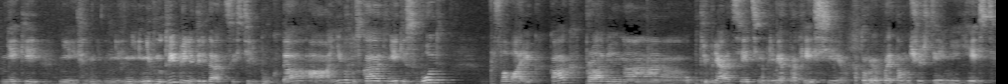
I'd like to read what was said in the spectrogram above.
некий не, не, не внутри принятой редакции стильбук, да, а они выпускают некий свод, словарик, как правильно употреблять эти, например, профессии, которые в этом учреждении есть.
